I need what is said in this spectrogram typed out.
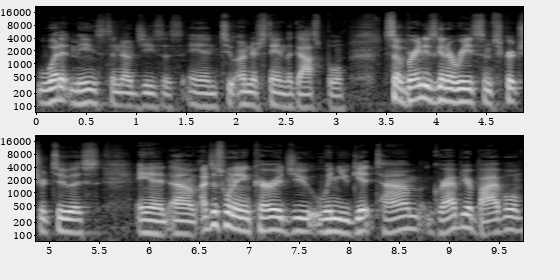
what it means to know Jesus and to understand the gospel. So Brandy's going to read some scripture to us, and um, I just want to encourage you when you get time, grab your Bible,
